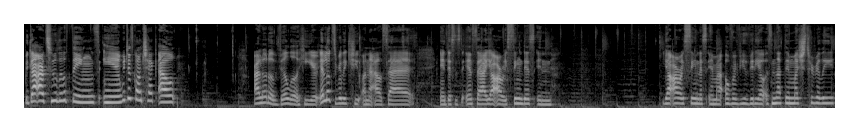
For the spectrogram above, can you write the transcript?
we got our two little things, and we're just gonna check out our little villa here. It looks really cute on the outside, and this is the inside. Y'all already seen this in y'all already seen this in my overview video. It's nothing much to really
